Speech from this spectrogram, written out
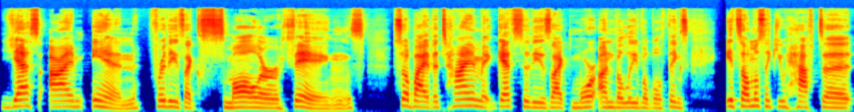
yes, I'm in for these like smaller things. So by the time it gets to these like more unbelievable things, it's almost like you have to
